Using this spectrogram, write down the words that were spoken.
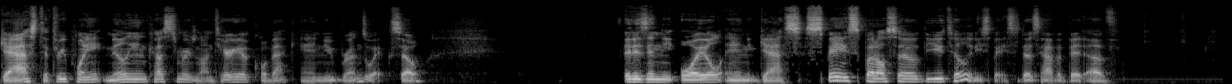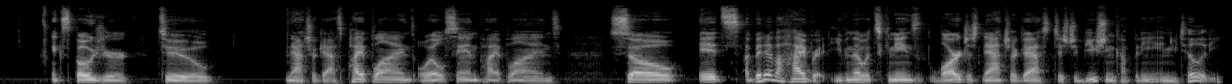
gas to 3.8 million customers in Ontario, Quebec, and New Brunswick. So it is in the oil and gas space, but also the utility space. It does have a bit of exposure to natural gas pipelines, oil sand pipelines. So it's a bit of a hybrid, even though it's Canadian's largest natural gas distribution company and utility.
